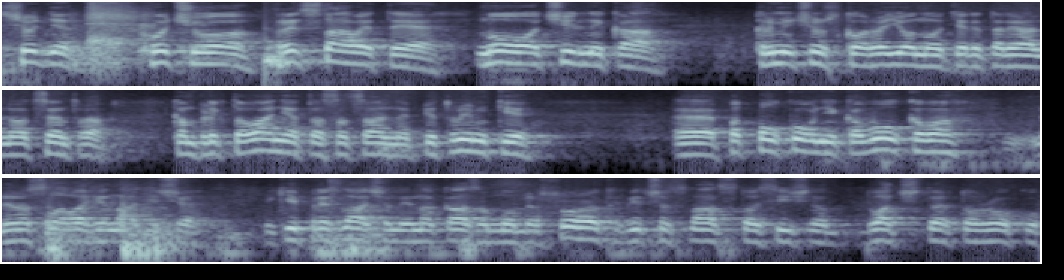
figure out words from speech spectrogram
Сьогодні хочу представити нового очільника Кременчуцького районного територіального центру комплектування та соціальної підтримки е, подполковника Волкова Мирослава Геннадійовича, який призначений наказом номер 40 від 16 січня 2024 року,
